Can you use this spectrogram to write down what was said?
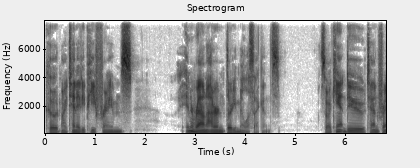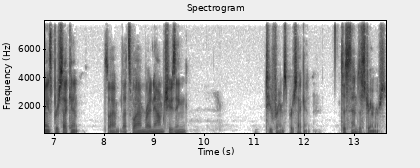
encode my 1080p frames in around 130 milliseconds. So I can't do 10 frames per second. So I'm, that's why I'm right now I'm choosing two frames per second to send to streamers.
